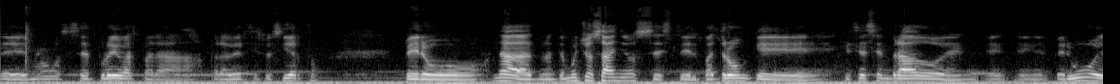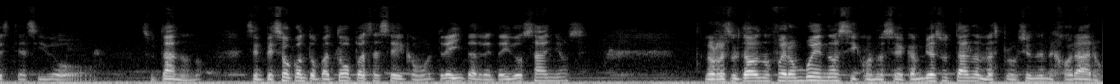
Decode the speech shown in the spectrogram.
Eh, vamos a hacer pruebas para, para, ver si eso es cierto. Pero nada, durante muchos años este, el patrón que, que se ha sembrado en, en, el Perú este, ha sido sutano. ¿no? Se empezó con topatopas hace como 30, 32 años los resultados no fueron buenos y cuando se cambió a Sutano las producciones mejoraron.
